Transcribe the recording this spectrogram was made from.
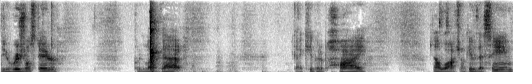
The original stator. Put it like that. Got to keep it up high. Now watch, I'll give it that same,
